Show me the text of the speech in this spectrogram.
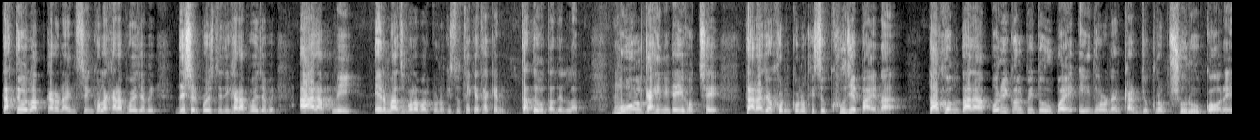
তাতেও লাভ, কারণ আইন শৃঙ্খলা খারাপ হয়ে যাবে, দেশের পরিস্থিতি খারাপ হয়ে যাবে, আর আপনি এর মাঝ বরাবর কোনো কিছু থেকে থাকেন, তাতেও তাদের লাভ। মূল কাহিনীটাই হচ্ছে, তারা যখন কোনো কিছু খুঁজে পায় না, তখন তারা পরিকল্পিত উপায়ে এই ধরনের কার্যক্রম শুরু করে।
